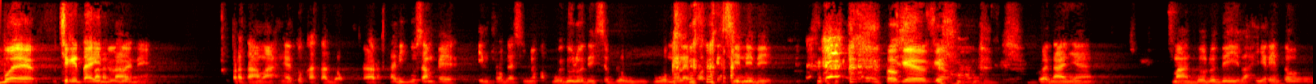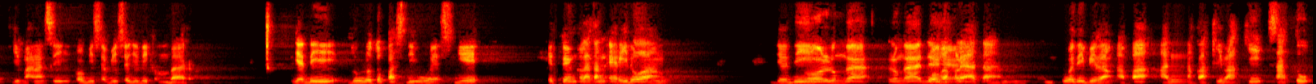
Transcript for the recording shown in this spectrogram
Boleh. Ceritain dulu nih. Pertamanya tuh kata dokter tadi gue sampai interogasi nyokap gue dulu deh sebelum gue mulai podcast ini nih Oke oke. gue nanya, mah dulu dilahirin tuh gimana sih kok bisa-bisa jadi kembar? Jadi dulu tuh pas di USG itu yang kelihatan Eri doang. Jadi Oh lu nggak lu nggak ada gue nggak ya? kelihatan. Gue dibilang apa anak laki-laki satu,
